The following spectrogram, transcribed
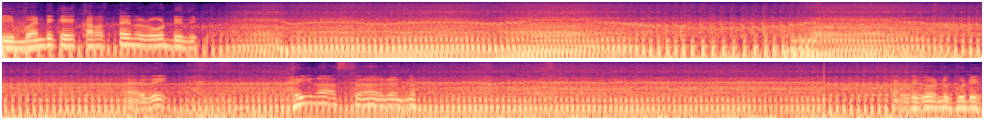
ఈ బండికి కరెక్ట్ అయిన రోడ్డు ఇది. అది అయినా ఇదిగోండి గుడి.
